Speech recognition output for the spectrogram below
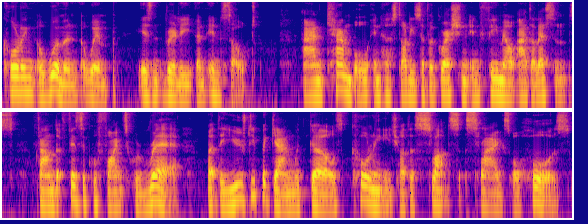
Calling a woman a wimp isn't really an insult. Anne Campbell, in her studies of aggression in female adolescents, found that physical fights were rare, but they usually began with girls calling each other sluts, slags, or whores.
